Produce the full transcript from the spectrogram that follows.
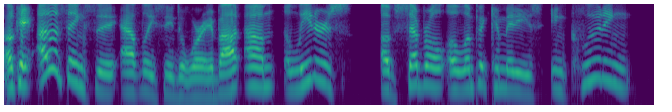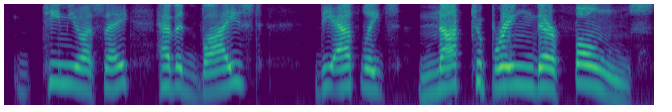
Okay, other things the athletes need to worry about. Um, leaders of several Olympic committees, including Team USA, have advised the athletes not to bring their phones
